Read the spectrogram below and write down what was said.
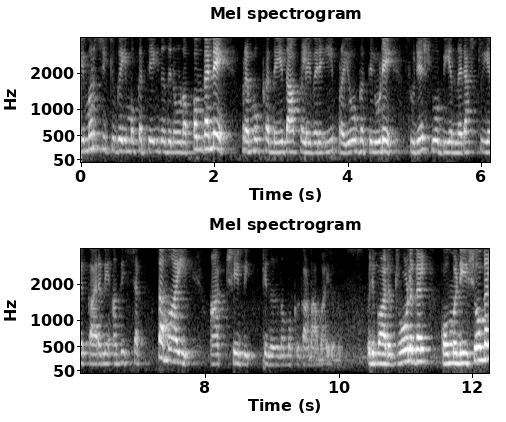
വിമർശിക്കുകയും ഒക്കെ ചെയ്യുന്നതിനോടൊപ്പം തന്നെ പ്രമുഖ നേതാക്കളെ വരെ ഈ പ്രയോഗത്തിലൂടെ സുരേഷ് ഗോപി എന്ന രാഷ്ട്രീയക്കാരനെ അതിശക്തമായി ആക്ഷേപിക്കുന്നത് നമുക്ക് കാണാമായിരുന്നു. ഒരുപാട് ട്രോളുകൾ കോമഡി ഷോകൾ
